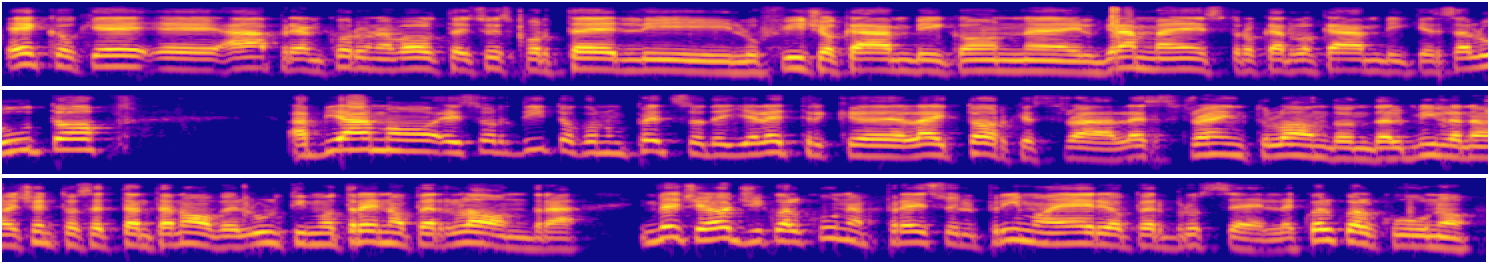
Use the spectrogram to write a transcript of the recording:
Ecco che eh, apre ancora una volta i suoi sportelli l'ufficio Cambi con eh, il gran maestro Carlo Cambi che saluto. Abbiamo esordito con un pezzo degli Electric Light Orchestra, Let's Train to London del 1979, l'ultimo treno per Londra. Invece oggi qualcuno ha preso il primo aereo per Bruxelles e quel qualcuno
